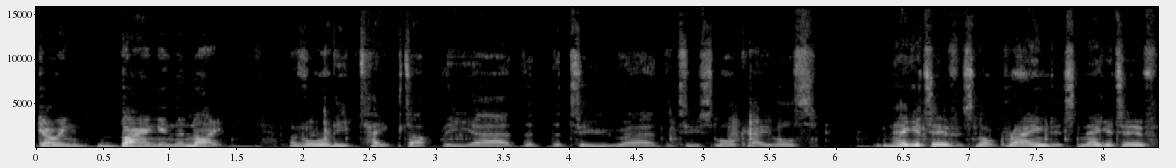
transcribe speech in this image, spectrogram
going bang in the night. I've already taped up the uh, the, the two uh, the two small cables. Negative, it's not ground, it's negative.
